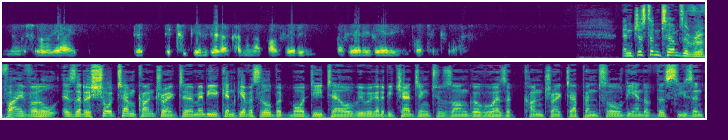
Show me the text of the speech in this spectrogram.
You know, so yeah, the the two games that are coming up are very are very very important for us. And just in terms of revival, is it a short term contract? Uh, maybe you can give us a little bit more detail. We were going to be chatting to Zongo, who has a contract up until the end of this season.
